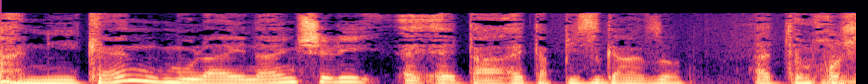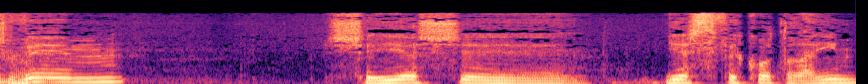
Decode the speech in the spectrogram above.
אני כן מול העיניים שלי את, את הפסגה הזאת. אתם חושבים שיש יש ספקות רעים?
